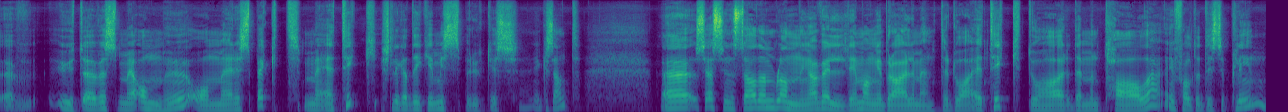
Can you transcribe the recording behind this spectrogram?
eh, utøves med omhu og med respekt, med etikk, slik at det ikke misbrukes. ikke sant? Eh, så jeg syns det hadde en blanding av veldig mange bra elementer. Du har etikk, du har det mentale i forhold til disiplin.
